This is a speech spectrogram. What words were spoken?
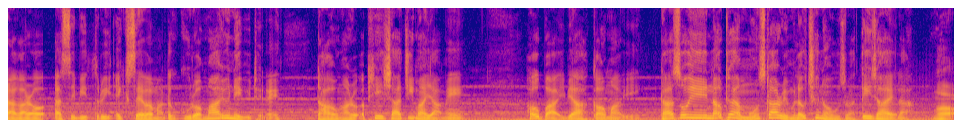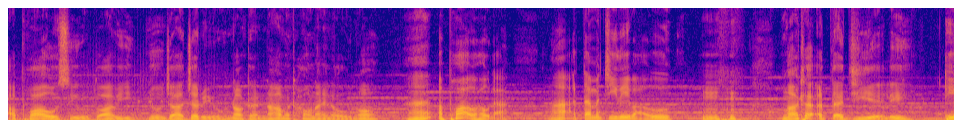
တာကတော့ SCP 387မှာတကူတော့မှားယွင်းနေပြီထင်တယ်ဒါအောင်ငါတို့အဖြေရှာကြည့်မှရမယ်ဟုတ်ပါပြီဗျာကောင်းပါပြီဒါဆိုရင်နောက်ထပ် monster တွေမလုပ်ချင်တော့ဘူးဆိုတာသိကြရဲ့လားငါအဖွားအိုစီကိုတွားပြီးညွှန်ကြားချက်တွေကိုနောက်ထပ်နားမထောင်နိုင်တော့ဘူးနော်ဟမ်အဖွားအိုဟုတ်လားငါအသက်မကြီးသေးပါဘူးငါထက်အသက်ကြီးရဲ့လေဒီ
